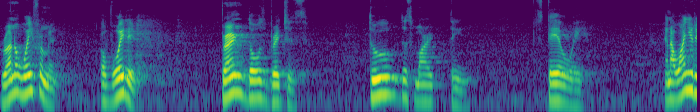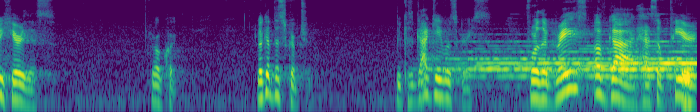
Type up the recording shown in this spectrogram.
run away from it, avoid it, burn those bridges, do the smart thing, stay away. And I want you to hear this real quick. Look at the scripture. because God gave us grace. For the grace of God has appeared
